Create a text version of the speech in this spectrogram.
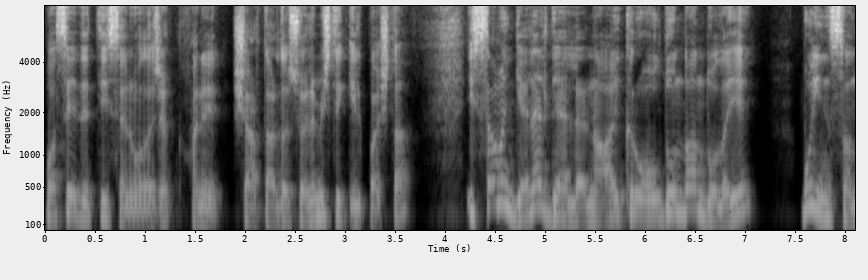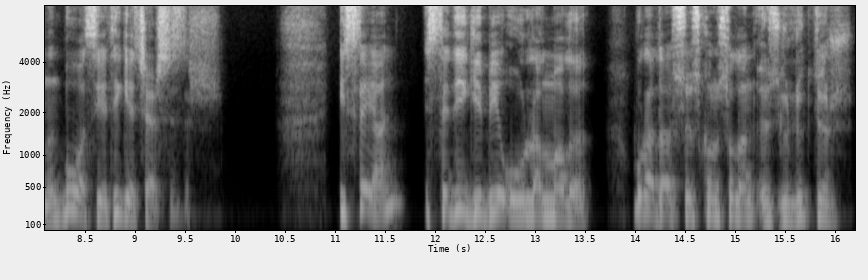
Vasiyet ettiyse ne olacak? Hani şartlarda söylemiştik ilk başta. İslam'ın genel değerlerine aykırı olduğundan dolayı bu insanın bu vasiyeti geçersizdir. İsteyen istediği gibi uğurlanmalı. Burada söz konusu olan özgürlüktür.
